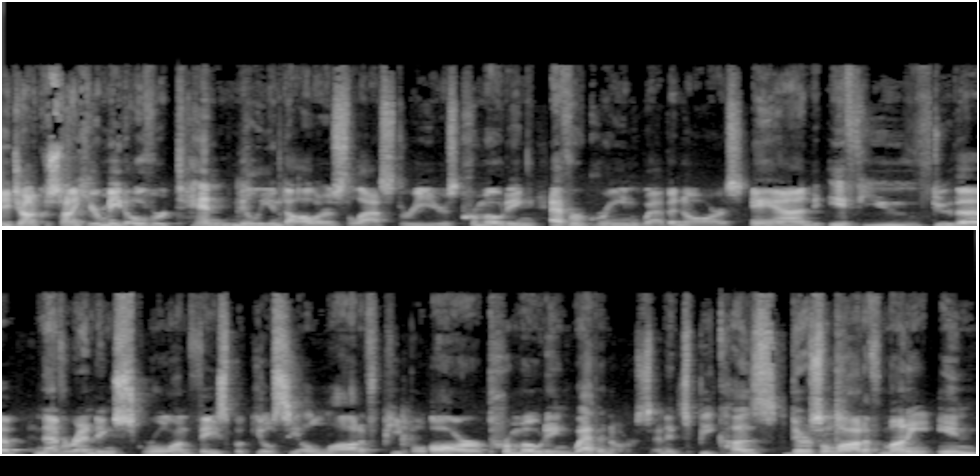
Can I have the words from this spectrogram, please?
Hey, John Crestani here, made over $10 million the last three years promoting evergreen webinars. And if you do the never ending scroll on Facebook, you'll see a lot of people are promoting webinars. And it's because there's a lot of money in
